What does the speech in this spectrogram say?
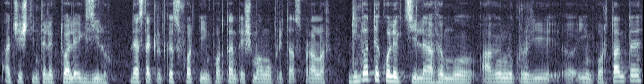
acești intelectuali exilul. De asta cred că sunt foarte importante și m-am oprit asupra lor. Din toate colecțiile avem, avem lucruri importante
